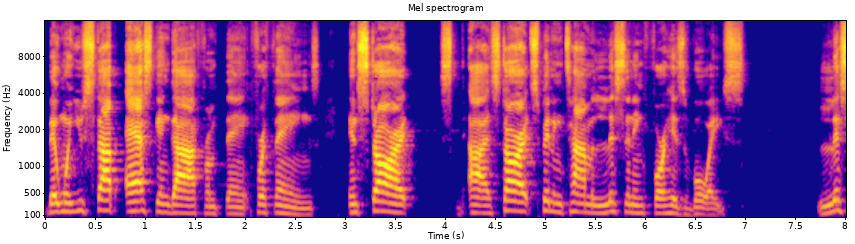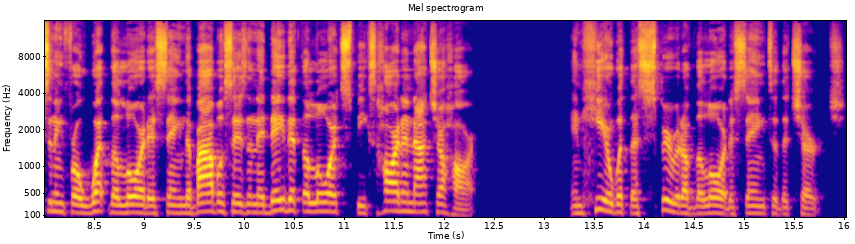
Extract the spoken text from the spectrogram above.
that when you stop asking God from thing, for things and start uh, start spending time listening for his voice, listening for what the Lord is saying. The Bible says, in the day that the Lord speaks, harden not your heart and hear what the Spirit of the Lord is saying to the church.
